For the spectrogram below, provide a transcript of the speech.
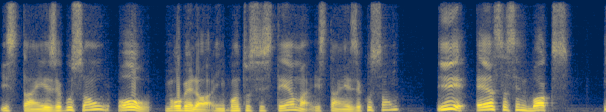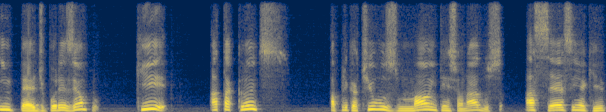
está em execução, ou, ou melhor, enquanto o sistema está em execução. E essa sandbox impede, por exemplo, que atacantes, aplicativos mal intencionados, acessem aqui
